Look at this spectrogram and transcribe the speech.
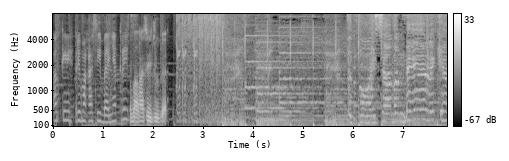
Oke, terima kasih banyak Chris. Terima kasih juga. The Voice of America.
